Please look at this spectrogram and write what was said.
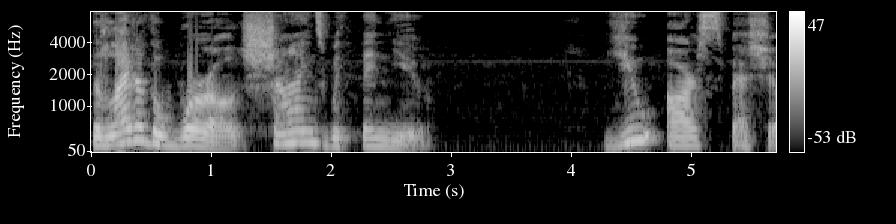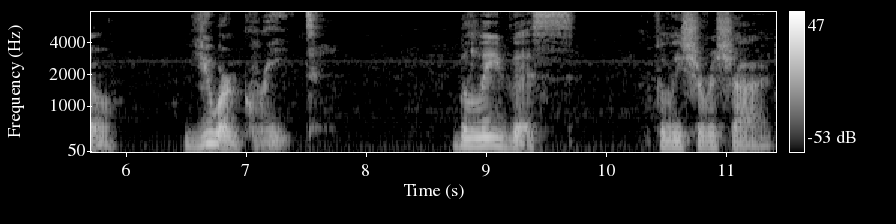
The light of the world shines within you. You are special. You are great. Believe this, Phylicia Rashad.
